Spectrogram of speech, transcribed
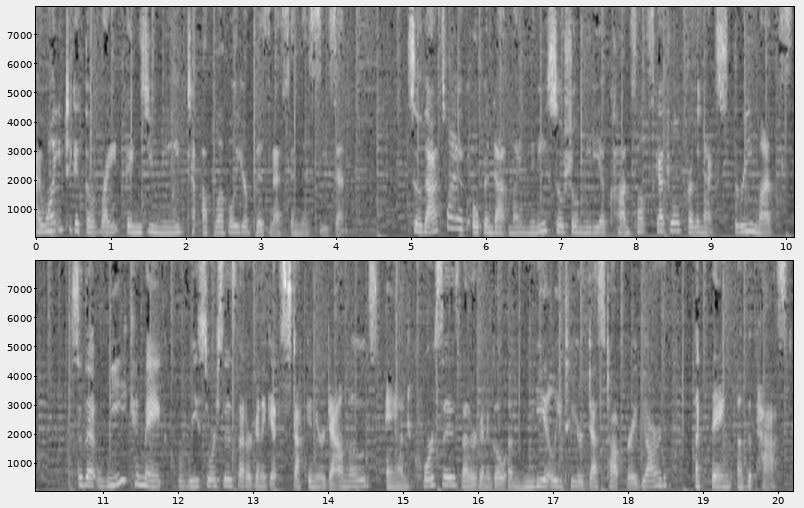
I want you to get the right things you need to uplevel your business in this season. So that's why I've opened up my mini social media consult schedule for the next three months so that we can make resources that are going to get stuck in your downloads and courses that are going to go immediately to your desktop graveyard a thing of the past.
